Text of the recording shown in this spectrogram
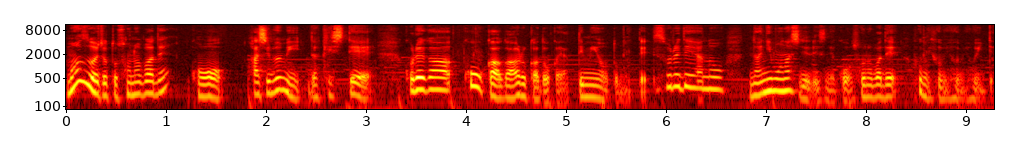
まずはちょっとその場でこう箸踏みだけしてこれが効果があるかどうかやってみようと思ってそれであの何もなしでですねこうその場でふみふみふみふみって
